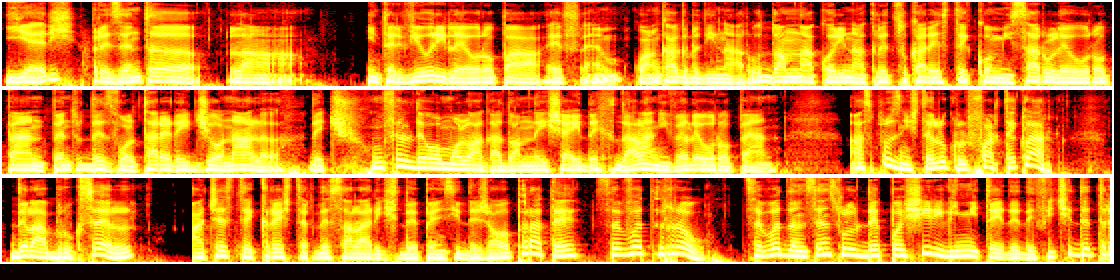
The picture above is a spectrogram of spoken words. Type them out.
Ieri, prezentă la interviurile Europa FM cu Anca Grădinaru, doamna Corina Crețu, care este comisarul european pentru dezvoltare regională, deci un fel de omolog a doamnei Șaideh, dar la nivel european, a spus niște lucruri foarte clar. De la Bruxelles, aceste creșteri de salarii și de pensii deja operate se văd rău. Se văd în sensul depășirii limitei de deficit de 3%,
